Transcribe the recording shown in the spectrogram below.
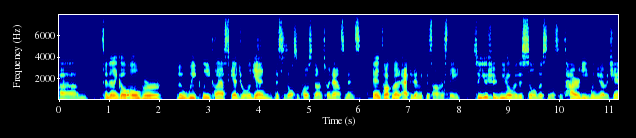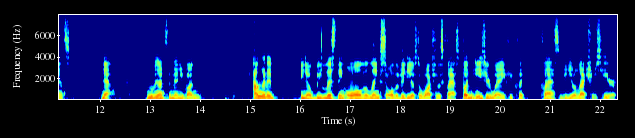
Um, and then I go over the weekly class schedule again. This is also posted onto announcements and talk about academic dishonesty. So you should read over the syllabus in its entirety when you have a chance. Now, moving on to the menu button, I'm going to you know, be listing all the links to all the videos to watch for this class. But an easier way, if you click class video lectures here,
